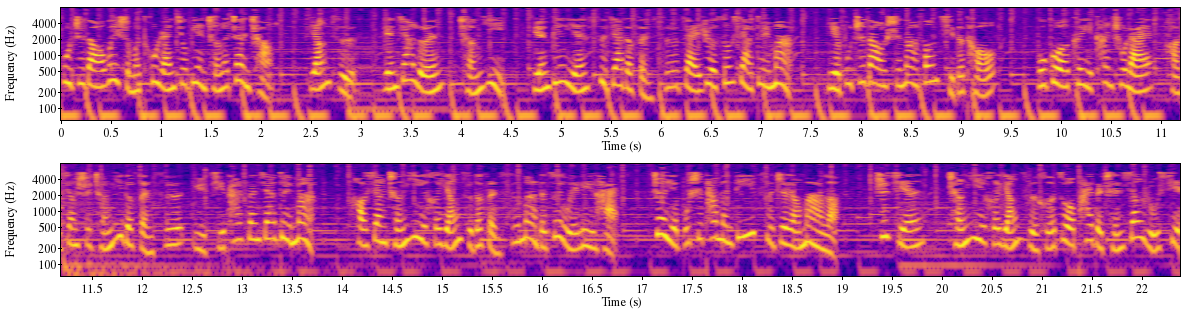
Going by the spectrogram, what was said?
不知道为什么突然就变成了战场。杨紫、任嘉伦、程毅、袁冰妍四家的粉丝在热搜下对骂。也不知道是那方起的头，不过可以看出来，好像是程毅的粉丝与其他三家对骂，好像程毅和杨紫的粉丝骂的最为厉害。这也不是他们第一次这样骂了，之前程毅和杨紫合作拍的《沉香如屑》，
